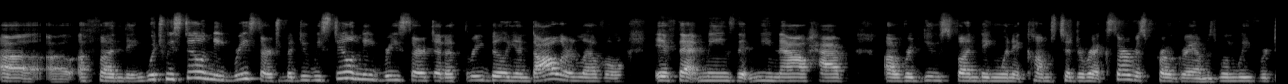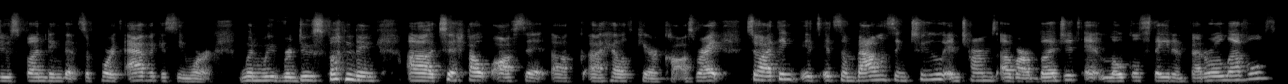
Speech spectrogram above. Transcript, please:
uh, funding, which we still need research, but do we still need research at a $3 billion level if that means that we now have reduced funding when it comes to direct service programs, when we've reduced funding that supports advocacy work, when we've reduced funding uh, to help offset uh, uh, healthcare costs, right? So I think it's, it's some balancing too in terms of our budgets at local, state, and federal levels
